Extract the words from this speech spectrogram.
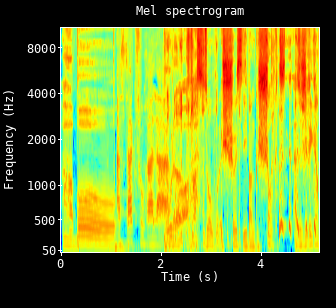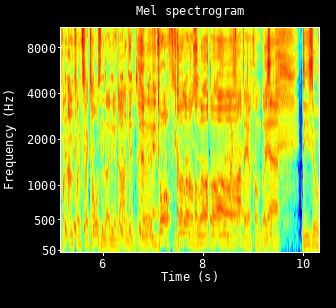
Ah, bo. Astagfirullah. Bruder, fast so, Bruder, ich schwöre, die waren geschockt. Also ich rede von Anfang 2000er in Jordanien, so, ne? im Dorf. Die kommt auch noch so, wo mein Vater herkommt, weißt Ja. du? Die so,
